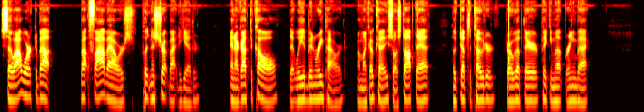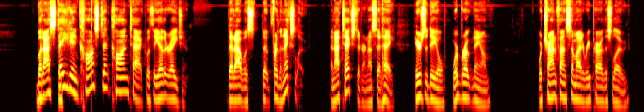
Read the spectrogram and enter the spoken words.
So I worked about about five hours putting this truck back together, and I got the call that we had been repowered. I'm like, okay, so I stopped that, hooked up the toter, drove up there, pick him up, bring him back. But I stayed in constant contact with the other agent that I was that for the next load. And I texted her and I said, Hey, here's the deal. We're broke down. We're trying to find somebody to repower this load.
